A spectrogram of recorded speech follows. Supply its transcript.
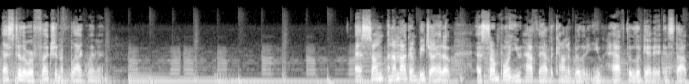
That's still a reflection of black women. At some, and I'm not going to beat your head up. At some point, you have to have accountability. You have to look at it and stop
